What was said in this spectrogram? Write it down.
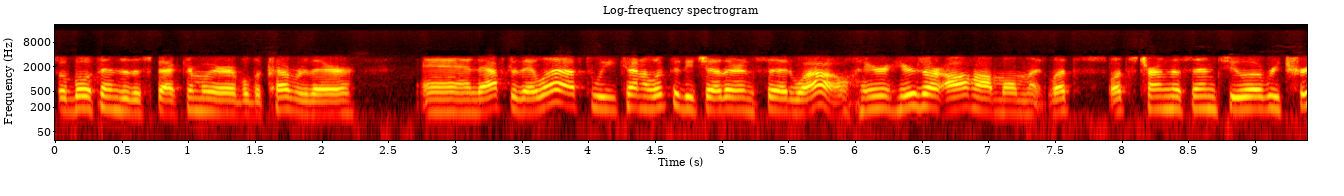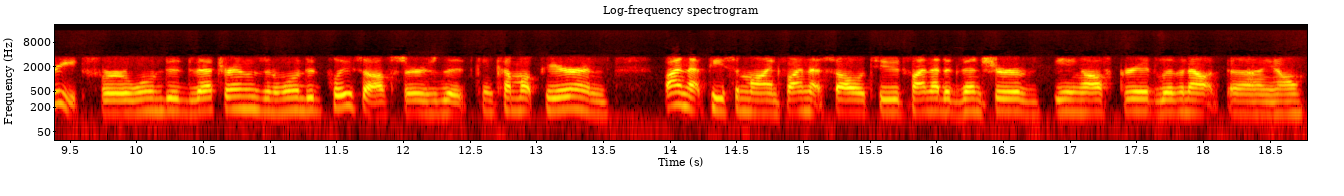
so both ends of the spectrum we were able to cover there. And after they left, we kind of looked at each other and said, "Wow, here here's our aha moment. Let's let's turn this into a retreat for wounded veterans and wounded police officers that can come up here and find that peace of mind, find that solitude, find that adventure of being off grid, living out, uh, you know,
